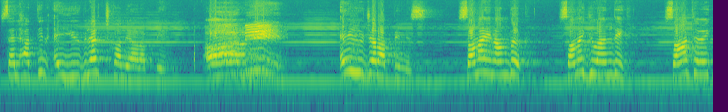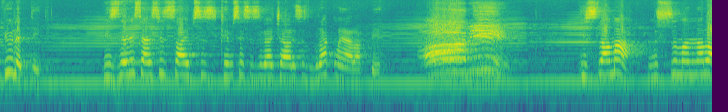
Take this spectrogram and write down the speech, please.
Selahaddin Eyyubiler çıkar ya Rabbi. Amin. Ey Yüce Rabbimiz sana inandık, sana güvendik, sana tevekkül ettik. Bizleri sensiz, sahipsiz, kimsesiz ve çaresiz bırakma ya Rabbi. Amin. İslam'a, Müslümanlara,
